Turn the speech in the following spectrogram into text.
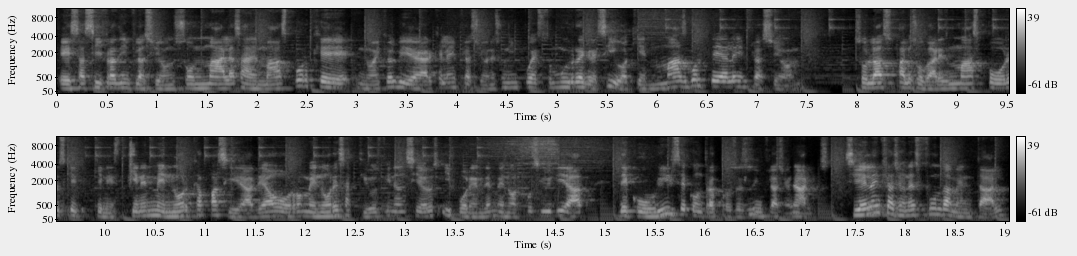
Esas cifras de inflación son malas, además porque no hay que olvidar que la inflación es un impuesto muy regresivo. A quien más golpea la inflación son a los hogares más pobres, que, quienes tienen menor capacidad de ahorro, menores activos financieros y por ende menor posibilidad de cubrirse contra procesos inflacionarios. Si bien la inflación es fundamental,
